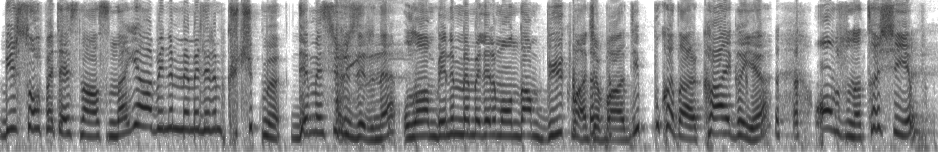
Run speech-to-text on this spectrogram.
bir sohbet esnasında ya benim memelerim küçük mü demesi üzerine ulan benim memelerim ondan büyük mü acaba deyip bu kadar kaygıyı omzuna taşıyıp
